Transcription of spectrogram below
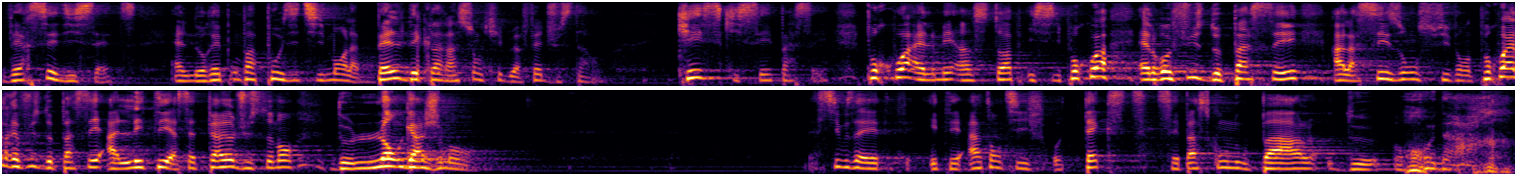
verset 17, elle ne répond pas positivement à la belle déclaration qu'il lui a faite juste avant. Qu'est-ce qui s'est passé? Pourquoi elle met un stop ici? Pourquoi elle refuse de passer à la saison suivante? Pourquoi elle refuse de passer à l'été, à cette période justement de l'engagement? Si vous avez été attentif au texte, c'est parce qu'on nous parle de renard.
